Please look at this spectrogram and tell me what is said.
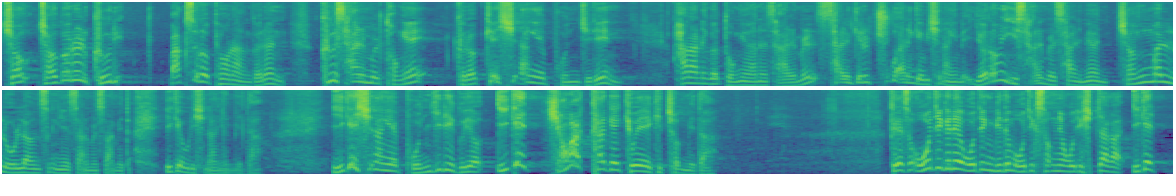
저, 저거를 그리, 박스로 표현한 거는 그 삶을 통해 그렇게 신앙의 본질인 하나님과 동행하는 삶을 살기를 추구하는 게 우리 신앙입니다. 여러분 이 삶을 살면 정말 놀라운 승리의 삶을 삽니다. 이게 우리 신앙입니다. 이게 신앙의 본질이고요. 이게 정확하게 교회의 기초입니다. 그래서 오직 은혜, 오직 믿음, 오직 성령, 오직 십자가 이게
